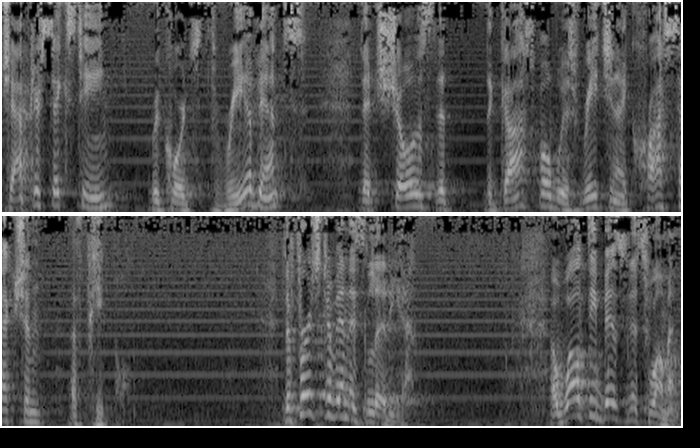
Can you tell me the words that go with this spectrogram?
Chapter 16 records three events that shows that the gospel was reaching a cross section of people. The first event is Lydia a wealthy businesswoman.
